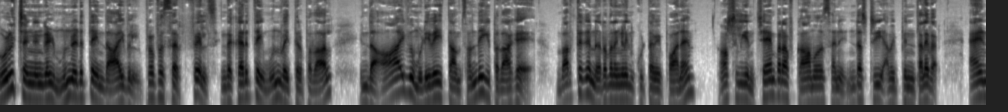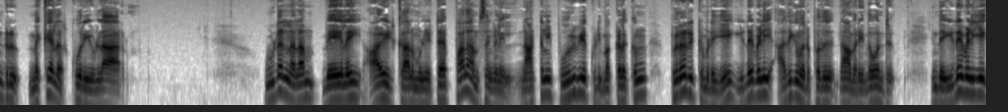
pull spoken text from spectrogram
தொழிற்சங்கங்கள் முன்னெடுத்த இந்த ஆய்வில் புரொஃபசர் ஃபெல்ஸ் இந்த கருத்தை முன்வைத்திருப்பதால் இந்த ஆய்வு முடிவை தாம் சந்தேகிப்பதாக வர்த்தக நிறுவனங்களின் கூட்டமைப்பான Australian chamber of commerce and industry அமைப்பின் தலைவர் ஆண்ட்ரூ மெக்கேலர் கூறியுள்ளார். உடல் நலம் வேலை ஆயுட்காலம் உள்ளிட்ட பல அம்சங்களில் நாட்டில் பூர்வீக குடிமக்களுக்கும் பிறருக்கும் இடையே இடைவெளி அதிகம் இருப்பது நாம் அறிந்த ஒன்று. இந்த இடைவெளியை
